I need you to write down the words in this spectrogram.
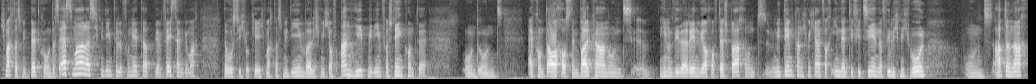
ich mache das mit Petko. Und das erste Mal, als ich mit ihm telefoniert habe, wir haben FaceTime gemacht, da wusste ich, okay, ich mache das mit ihm, weil ich mich auf Anhieb mit ihm verstehen konnte. Und, und er kommt auch aus dem Balkan und äh, hin und wieder reden wir auch auf der Sprache und mit dem kann ich mich einfach identifizieren, da fühle ich mich wohl und habe danach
